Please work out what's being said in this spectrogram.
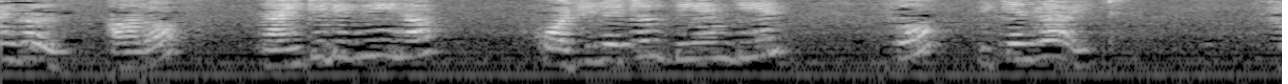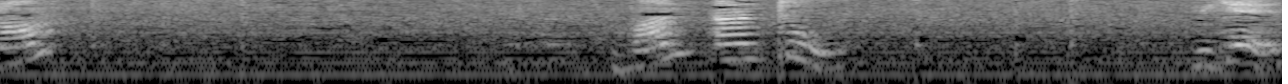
angles are of 90 degree in a quadrilateral BMDN, so we can write from 1 and 2 we get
